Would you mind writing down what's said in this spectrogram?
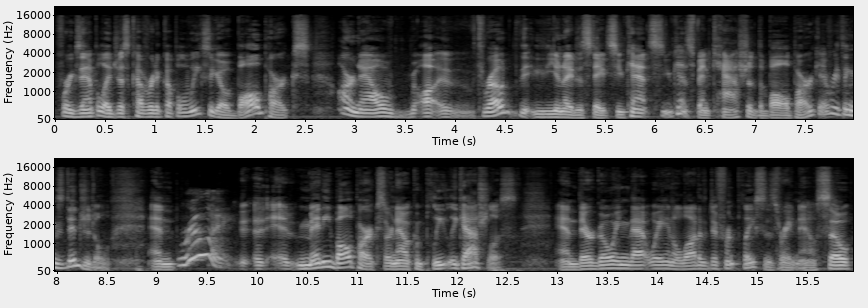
For example, I just covered a couple of weeks ago, ballparks are now uh, throughout the United States. You can't you can't spend cash at the ballpark. Everything's digital. And Really? Uh, uh, many ballparks are now completely cashless and they're going that way in a lot of different places right now. So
